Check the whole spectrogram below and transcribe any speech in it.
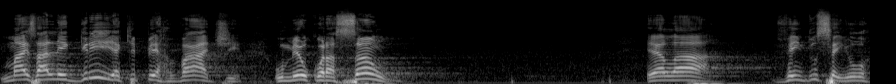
mas a alegria que pervade o meu coração, ela vem do Senhor,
